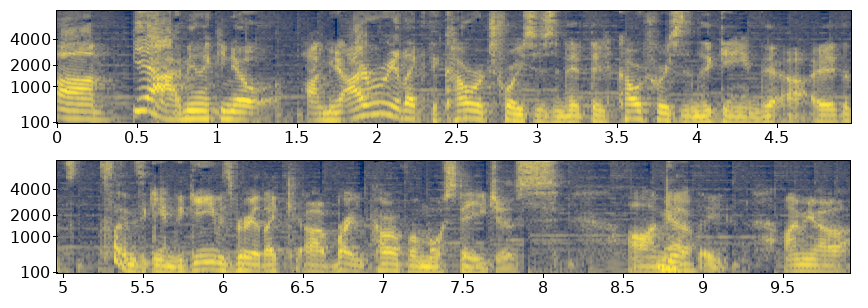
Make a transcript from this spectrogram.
Um, yeah, I mean, like you know, I mean, I really like the color choices and the, the color choices in the game. The, uh, it's it's like the game. The game is very like uh, bright and colorful in most stages. Um, I mean, Yeah. I, I mean, uh,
